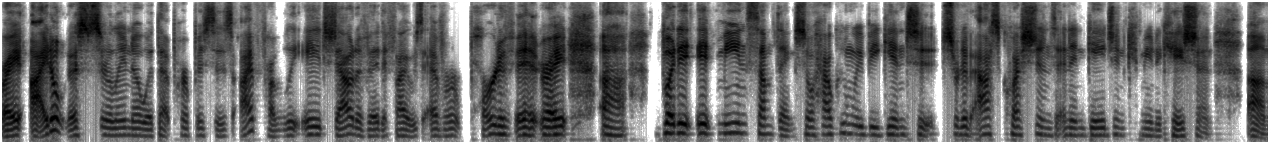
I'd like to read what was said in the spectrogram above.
right? I don't necessarily know what that purpose is. I've probably aged out of it if I was ever part of it, right? Uh, but it, it means something. So, how can we begin to sort of ask questions and engage in communication? Um,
